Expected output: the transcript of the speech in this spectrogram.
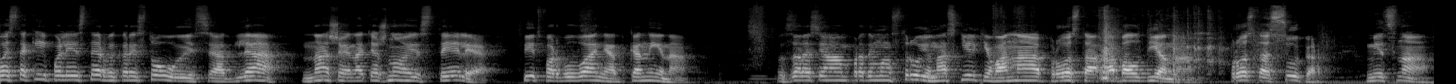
Ось такий поліестер використовується для нашої натяжної стелі під фарбування тканина. Зараз я вам продемонструю, наскільки вона просто обалденна. Просто супер. Міцна.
